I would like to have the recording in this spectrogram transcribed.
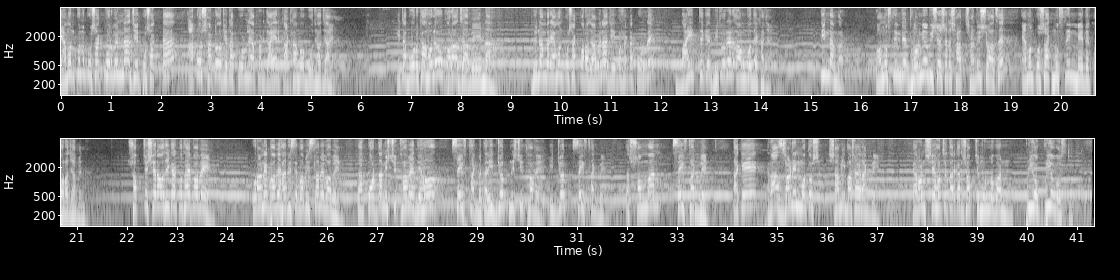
এমন কোনো পোশাক পরবেন না যে পোশাকটা আটো সাটো যেটা পরলে আপনার গায়ের কাঠামো বোঝা যায়। এটা বোরখা হলেও পরা যাবে না। দুই নম্বরে এমন পোশাক পরা যাবে না যে পোশাকটা পরলে বাহির থেকে ভিতরের অঙ্গ দেখা যায়। তিন নাম্বার, অমুসলিমদের ধর্মীয় বিষয়ের সাথে সাদৃশ্য আছে, এমন পোশাক মুসলিম মেয়েদের পরা যাবে না। সবচেয়ে সেরা অধিকার কোথায় পাবে? কোরআনে পাবে, হাদিসে পাবে, ইসলামে পাবে। তার পর্দা নিশ্চিত হবে, দেহ সেফ থাকবে, তার ইজ্জত নিশ্চিত হবে, ইজ্জত সেফ থাকবে, তার সম্মান সেফ থাকবে, তাকে রাজরানীর মতো স্বামী বাসায় রাখবে, কারণ সে হচ্ছে তার কাছে সবচেয়ে মূল্যবান, প্রিয় প্রিয় বস্তু।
